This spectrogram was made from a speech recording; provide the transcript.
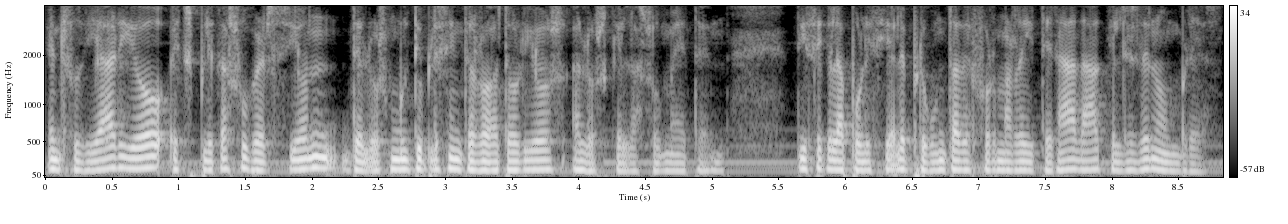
En su diario explica su versión de los múltiples interrogatorios a los que la someten. Dice que la policía le pregunta de forma reiterada que les dé nombres,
